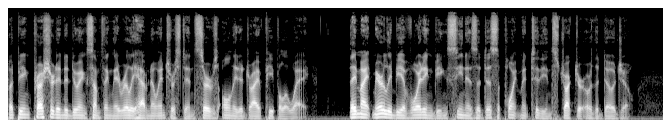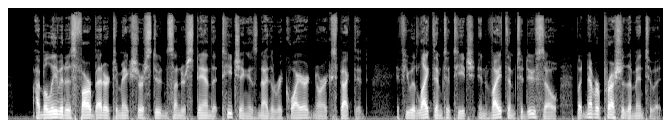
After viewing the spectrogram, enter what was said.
but being pressured into doing something they really have no interest in serves only to drive people away. They might merely be avoiding being seen as a disappointment to the instructor or the dojo. I believe it is far better to make sure students understand that teaching is neither required nor expected. If you would like them to teach, invite them to do so, but never pressure them into it.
